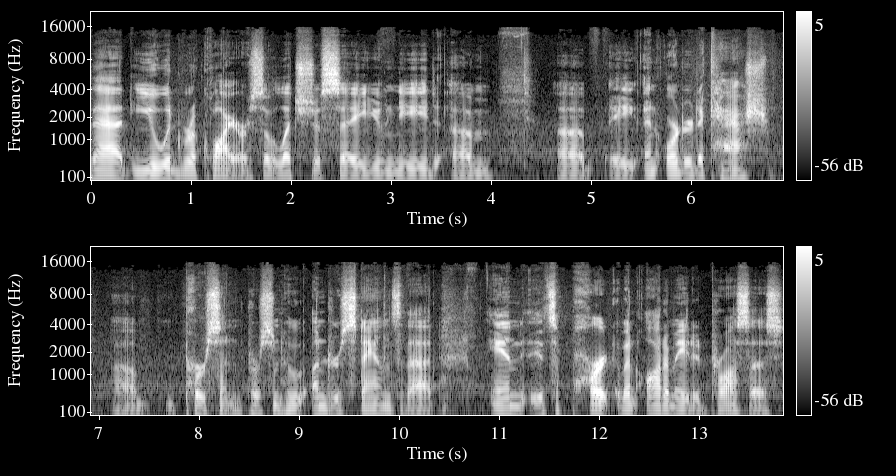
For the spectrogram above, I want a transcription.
that you would require. So let's just say you need um, uh, a, an order to cash uh, person, person who understands that, and it's a part of an automated process.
